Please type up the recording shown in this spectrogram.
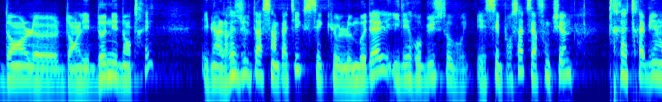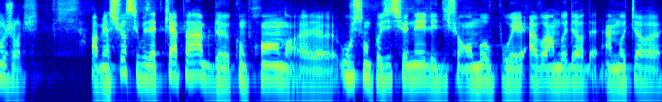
dans, les données d'entrée, eh bien, le résultat sympathique, c'est que le modèle, il est robuste au bruit. Et c'est pour ça que ça fonctionne très très bien aujourd'hui. Alors bien sûr, si vous êtes capable de comprendre euh, où sont positionnés les différents mots, vous pouvez avoir un moteur, un moteur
